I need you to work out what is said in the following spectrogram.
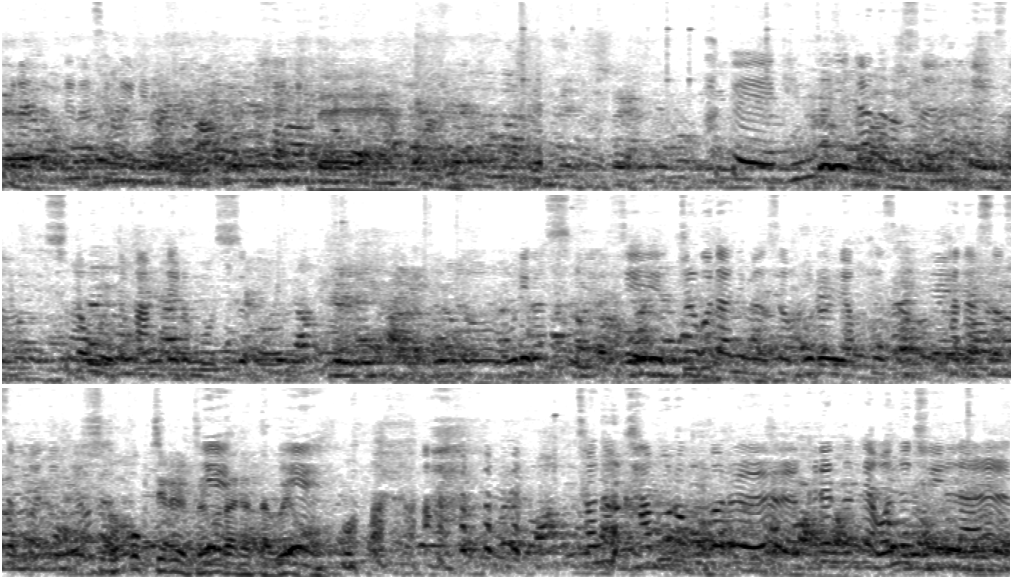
그러던 때가 생각이 나요. 네. 학교에 굉장히 까다롭어요. 학교에서 수돗물도 맘대로 못 쓰고 또 우리가 수도꼭지 들고 다니면서 물을 옆에서 받아 썼었거든요. 수도꼭지를 들고 예, 다녔다고요? 예. 아, 저는 갑으로 그거를 그랬는데 어느 주일날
